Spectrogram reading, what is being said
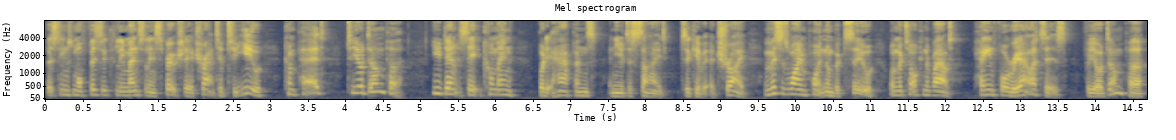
that seems more physically, mentally, and spiritually attractive to you compared to your dumper. You don't see it coming, but it happens, and you decide to give it a try. And this is why, in point number two, when we're talking about painful realities for your dumper,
